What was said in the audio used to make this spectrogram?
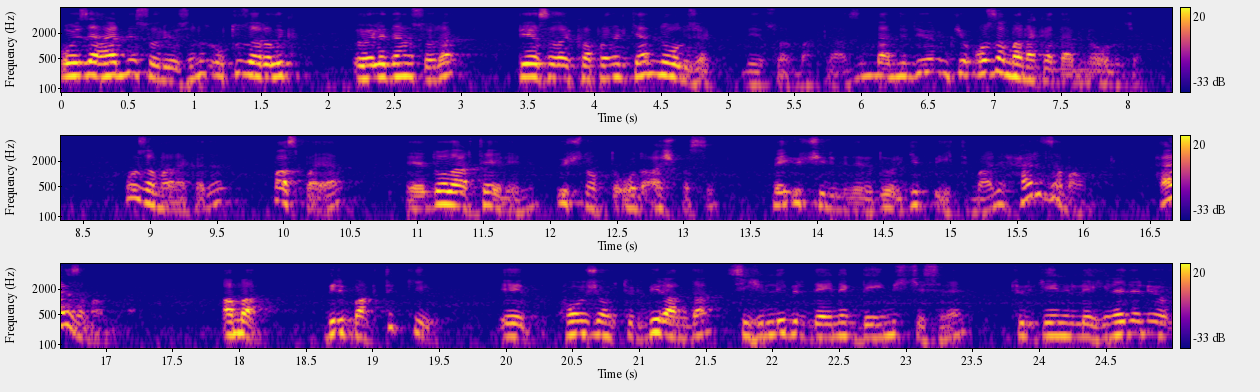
O yüzden her ne soruyorsanız 30 Aralık öğleden sonra piyasalar kapanırken ne olacak diye sormak lazım. Ben de diyorum ki o zamana kadar ne olacak? O zamana kadar basbaya e, dolar TL'nin 3.10'u aşması ve 3.20'lere doğru gitme ihtimali her zaman var. Her zaman var. Ama bir baktık ki e, konjonktür bir anda sihirli bir değnek değmişçesine Türkiye'nin lehine dönüyor.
